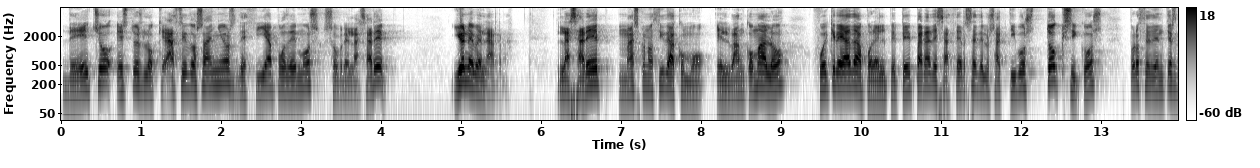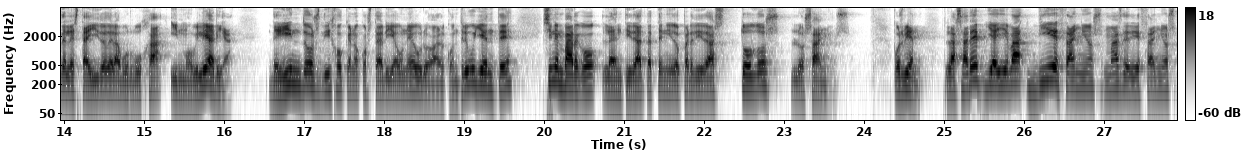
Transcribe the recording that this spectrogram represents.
De hecho, esto es lo que hace dos años decía Podemos sobre la Sareb. Yone Belarra. La Sareb, más conocida como el Banco Malo, fue creada por el PP para deshacerse de los activos tóxicos procedentes del estallido de la burbuja inmobiliaria de Guindos dijo que no costaría un euro al contribuyente, sin embargo, la entidad ha tenido pérdidas todos los años. Pues bien, la Sareb ya lleva 10 años, más de 10 años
